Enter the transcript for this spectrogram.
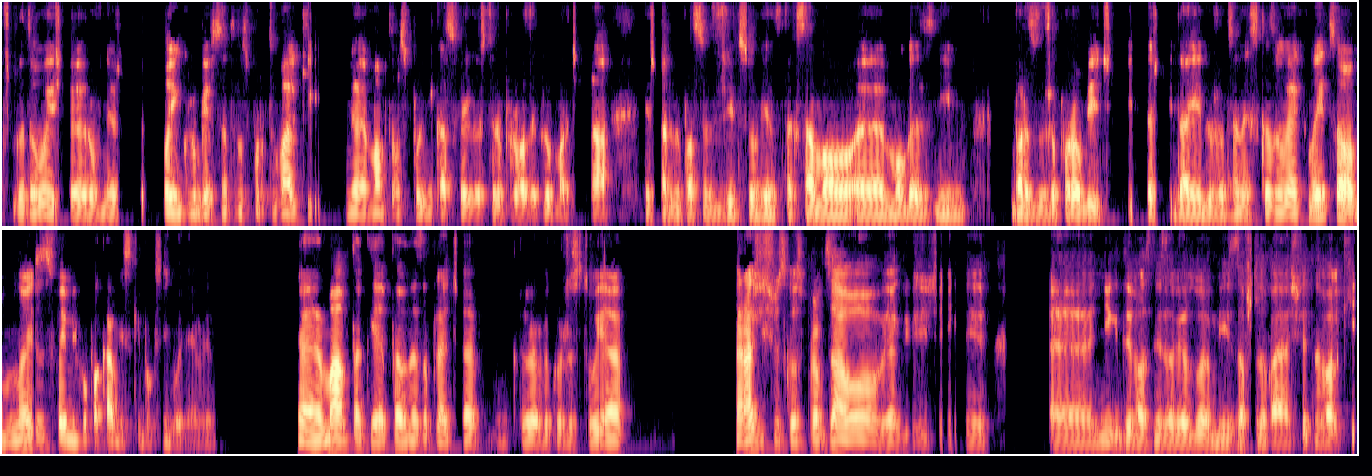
Przygotowuję się również swoim klubie w Centrum Sportu Walki. E, mam tam wspólnika swojego, z którym prowadzę klub Marcina, jest czarnym pasem w jiu więc tak samo e, mogę z nim bardzo dużo porobić i też mi daje dużo cennych wskazówek. No i co? No i ze swoimi chłopakami z kickboxingu, nie. E, mam takie pełne zaplecze, które wykorzystuję. Na razie wszystko sprawdzało. Jak widzicie, nigdy, e, nigdy was nie zawiodłem i zawsze dawałem świetne walki.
